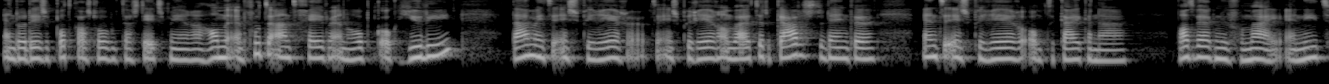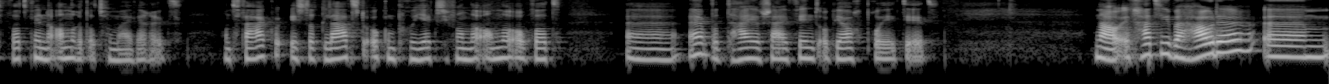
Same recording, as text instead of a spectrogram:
En door deze podcast hoop ik daar steeds meer eh, handen en voeten aan te geven en hoop ik ook jullie daarmee te inspireren. Te inspireren om buiten de kaders te denken en te inspireren om te kijken naar wat werkt nu voor mij en niet wat vinden anderen dat voor mij werkt. Want vaak is dat laatste ook een projectie van de ander op wat, uh, wat hij of zij vindt op jou geprojecteerd. Nou, ik ga het hierbij houden. Ehm,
